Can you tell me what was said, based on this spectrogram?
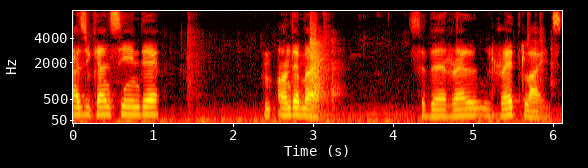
as you can see in the on the map. So the red lines.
